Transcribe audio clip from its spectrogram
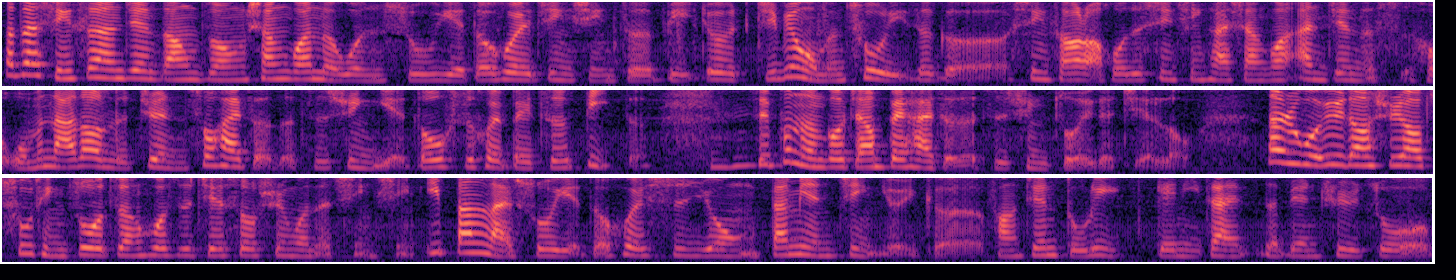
那在刑事案件当中，相关的文书也都会进行遮蔽。就即便我们处理这个性骚扰或者性侵害相关案件的时候，我们拿到的卷受害者的资讯也都是会被遮蔽的，所以不能够将被害者的资讯做一个揭露。那如果遇到需要出庭作证或是接受讯问的情形，一般来说也都会是用单面镜，有一个房间独立给你在那边去做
